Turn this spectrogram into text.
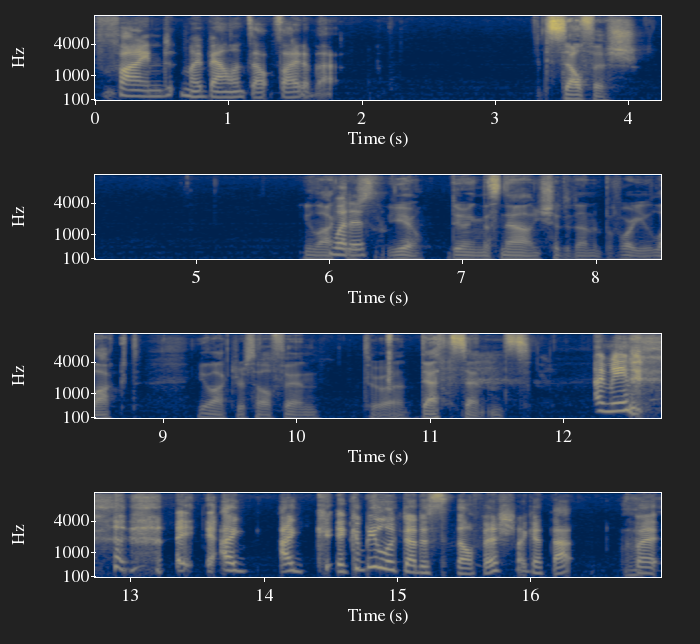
find my balance outside of that. Selfish. You locked What is? you doing this now? You should have done it before. You locked you locked yourself in to a death sentence. I mean, I, I, I, it could be looked at as selfish. I get that, but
